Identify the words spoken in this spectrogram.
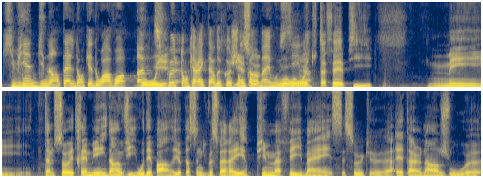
qui vient de Guy Nantel, donc elle doit avoir un Oui, petit peu de euh, ton caractère de cochon quand sûr. même aussi. oui, oui, tout à fait. Puis, mais t'aimes ça être aimé dans la vie au départ. Il y a personne qui veut se faire haïr. Puis ma fille, ben c'est sûr qu'elle est à un âge où euh,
